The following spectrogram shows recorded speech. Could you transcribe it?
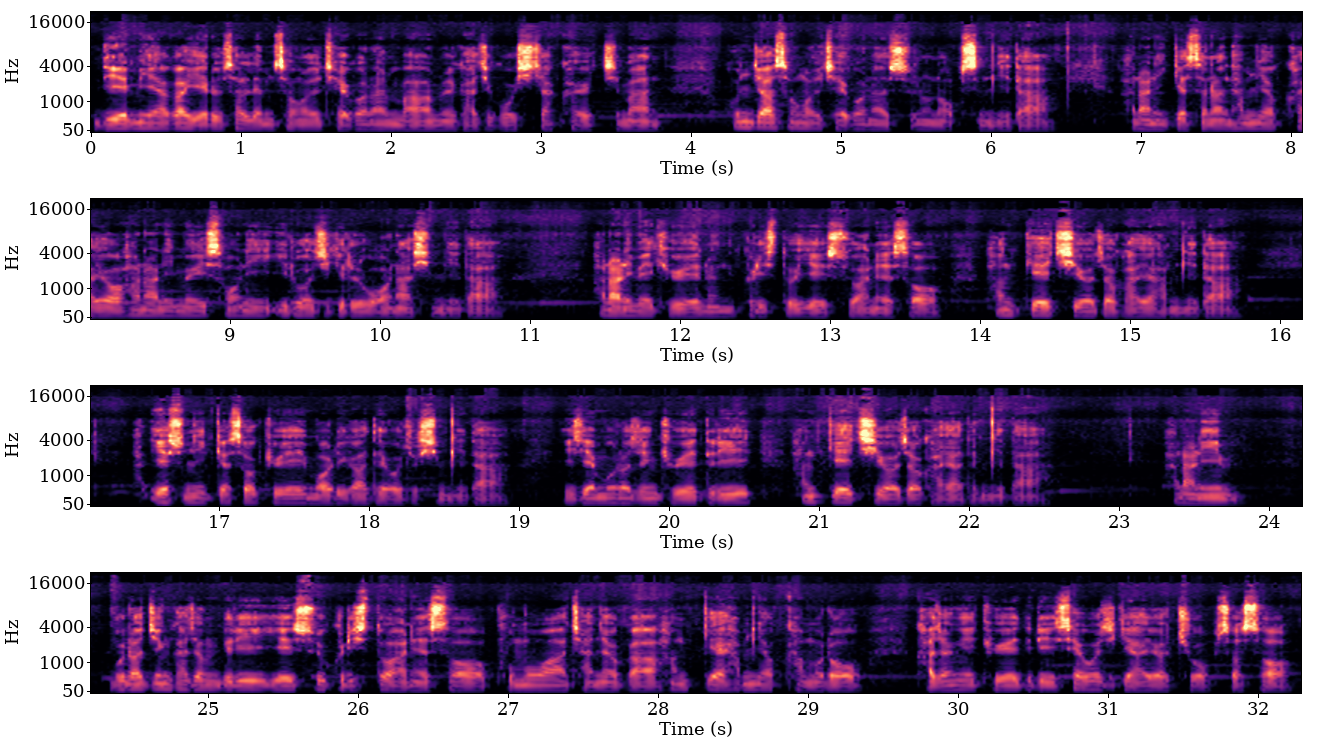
느헤미야가 예루살렘 성을 재건할 마음을 가지고 시작하였지만 혼자 성을 재건할 수는 없습니다. 하나님께서는 합력하여 하나님의 선이 이루어지기를 원하십니다. 하나님의 교회는 그리스도 예수 안에서 함께 지어져 가야 합니다. 예수님께서 교회의 머리가 되어 주십니다. 이제 무너진 교회들이 함께 지어져 가야 됩니다. 하나님, 무너진 가정들이 예수 그리스도 안에서 부모와 자녀가 함께 합력함으로 가정의 교회들이 세워지게 하여 주옵소서.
